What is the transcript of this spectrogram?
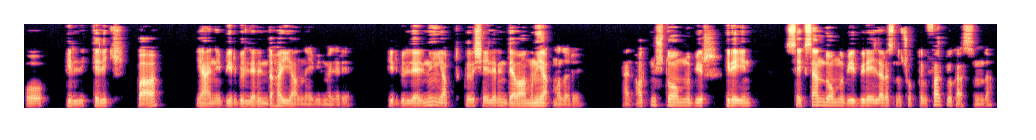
o birliktelik bağı yani birbirlerini daha iyi anlayabilmeleri, birbirlerinin yaptıkları şeylerin devamını yapmaları, yani 60 doğumlu bir bireyin 80 doğumlu bir bireyle arasında çok da bir fark yok aslında.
